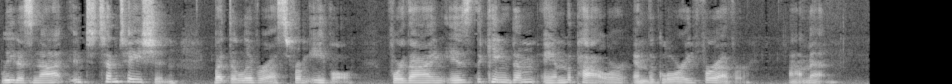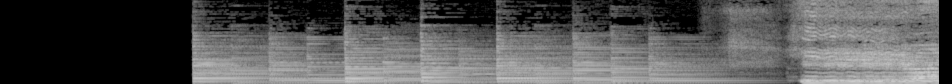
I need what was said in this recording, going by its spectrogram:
Lead us not into temptation, but deliver us from evil. For thine is the kingdom, and the power, and the glory forever. Amen. Hear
